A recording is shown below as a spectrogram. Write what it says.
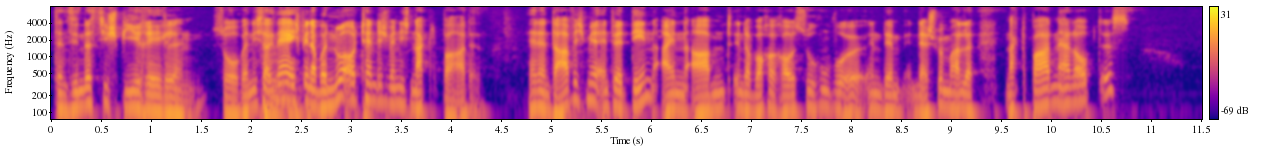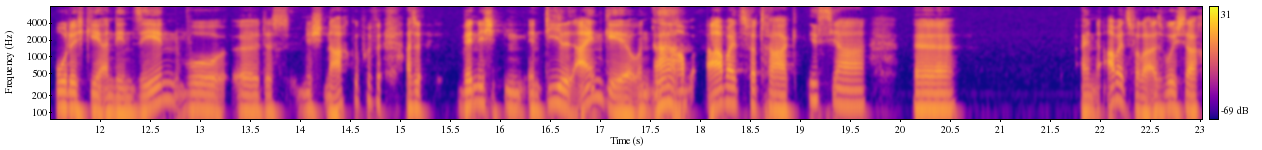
dann sind das die Spielregeln. So, wenn ich sage, Mhm. nee, ich bin aber nur authentisch, wenn ich nackt bade. Ja, dann darf ich mir entweder den einen Abend in der Woche raussuchen, wo in, dem, in der Schwimmhalle Nacktbaden erlaubt ist. Oder ich gehe an den Seen, wo äh, das nicht nachgeprüft wird. Also, wenn ich einen Deal eingehe und ein Ah. Ar Arbeitsvertrag ist ja äh, ein Arbeitsvertrag, also wo ich sage,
